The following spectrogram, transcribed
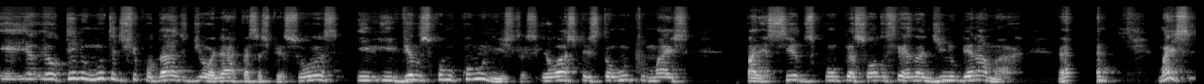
eu, eu, tenho muita dificuldade de olhar para essas pessoas e, e vê-los como comunistas. Eu acho que eles estão muito mais parecidos com o pessoal do Fernandinho Beiramar. Né? Mas,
